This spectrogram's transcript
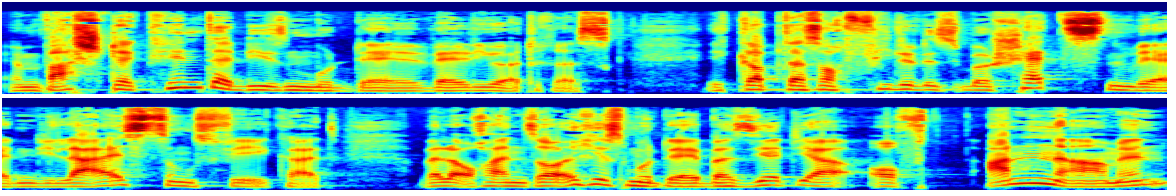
ähm, was steckt hinter diesem Modell Value at Risk. Ich glaube, dass auch viele das überschätzen werden, die Leistungsfähigkeit, weil auch ein solches Modell basiert ja auf Annahmen,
